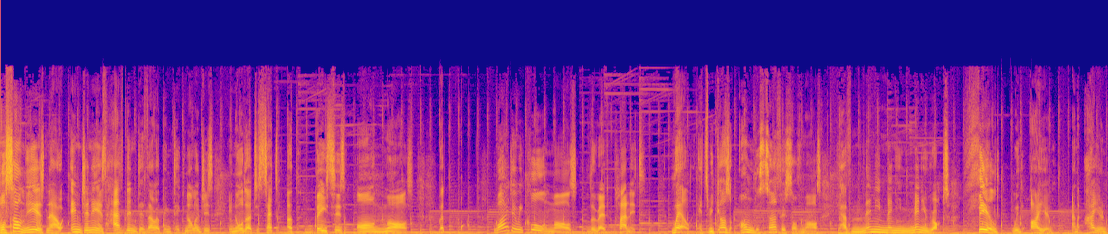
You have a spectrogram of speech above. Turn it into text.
For some years now, engineers have been developing technologies in order to set up bases on Mars. Why do we call Mars the red planet? Well, it's because on the surface of Mars you have many, many, many rocks filled with iron, and iron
